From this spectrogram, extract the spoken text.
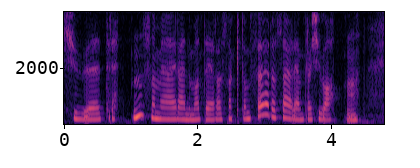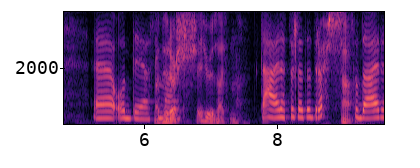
2013 som jeg regner med at dere har snakket om før, og så er det en fra 2018. Og det som er Et rush i 2016? Det er rett og slett et rush. Ja. Så der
